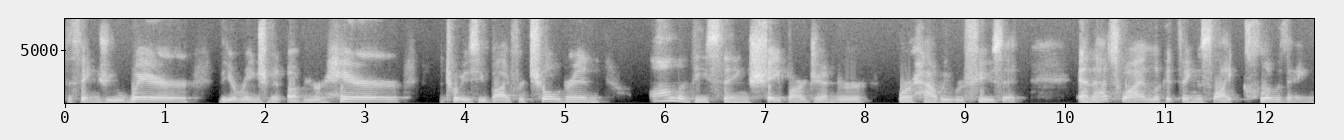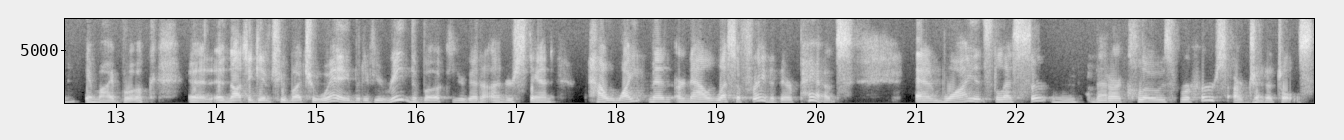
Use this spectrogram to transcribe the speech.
the things you wear, the arrangement of your hair, the toys you buy for children. All of these things shape our gender or how we refuse it. And that's why I look at things like clothing in my book. And, and not to give too much away, but if you read the book, you're going to understand how white men are now less afraid of their pants and why it's less certain that our clothes rehearse our genitals.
